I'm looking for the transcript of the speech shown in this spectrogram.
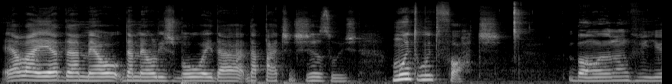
ela é da Mel, da Mel Lisboa e da, da Pátio de Jesus. Muito, muito forte. Bom, eu não vi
